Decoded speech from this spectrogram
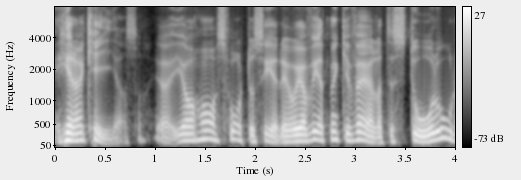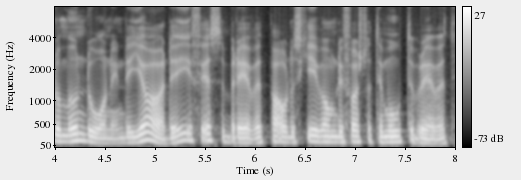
hierarki. Alltså. Jag, jag har svårt att se det och jag vet mycket väl att det står ord om underordning. Det gör det i Efesierbrevet. Paulus skriver om det i första Timotebrevet.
